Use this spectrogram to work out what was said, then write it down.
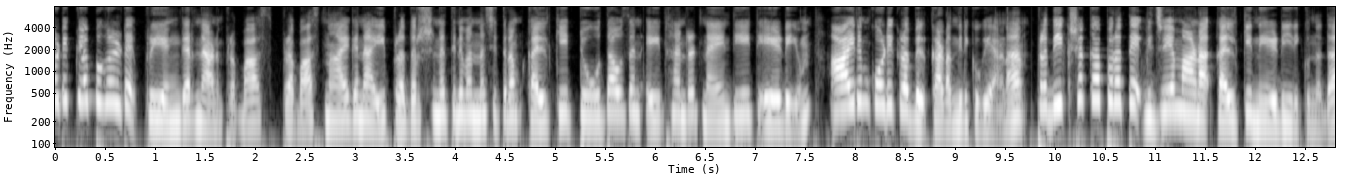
കോടി ക്ലബ്ബുകളുടെ പ്രിയങ്കരനാണ് പ്രഭാസ്. പ്രഭാസ് നായകനായി പ്രദർശനത്തിന് വന്ന ചിത്രം കൽക്കി two thousand eight hundred ninety eight എയുടെയും ആയിരം കോടി ക്ലബിൽ കടന്നിരിക്കുകയാണ്. പ്രതീക്ഷക്കപ്പുറത്തെ വിജയമാണ് കൽക്കി നേടിയിരിക്കുന്നത്.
